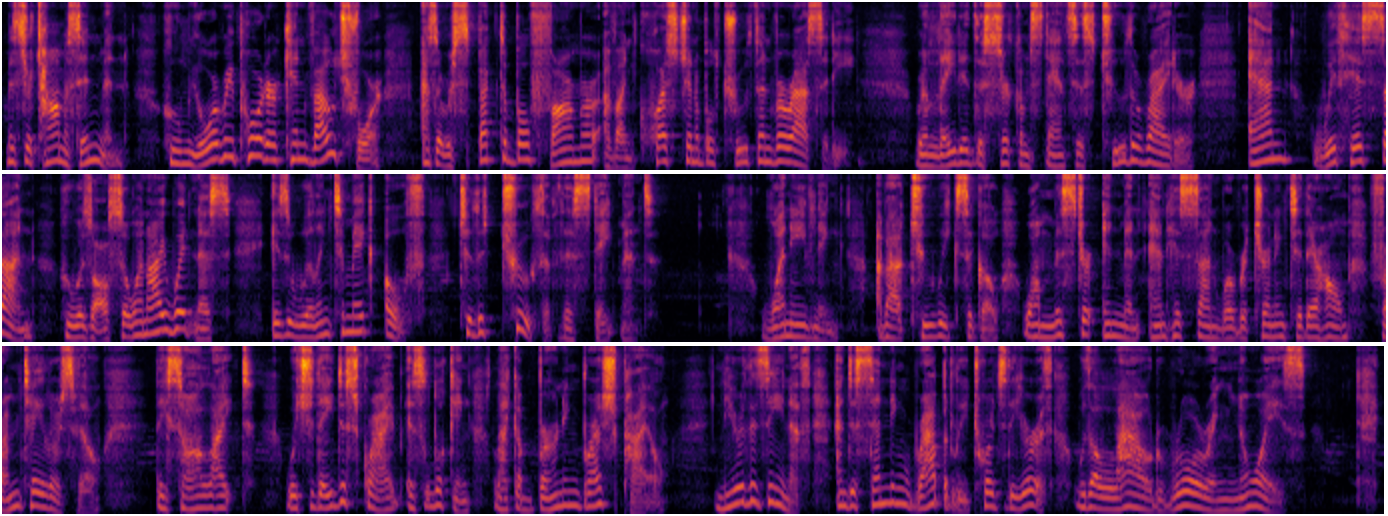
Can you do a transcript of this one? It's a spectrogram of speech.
Mr. Thomas Inman, whom your reporter can vouch for as a respectable farmer of unquestionable truth and veracity, related the circumstances to the writer, and, with his son, who was also an eyewitness, is willing to make oath to the truth of this statement. One evening, about two weeks ago, while Mr. Inman and his son were returning to their home from Taylorsville, they saw a light, which they describe as looking like a burning brush pile, near the zenith and descending rapidly towards the earth with a loud roaring noise.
